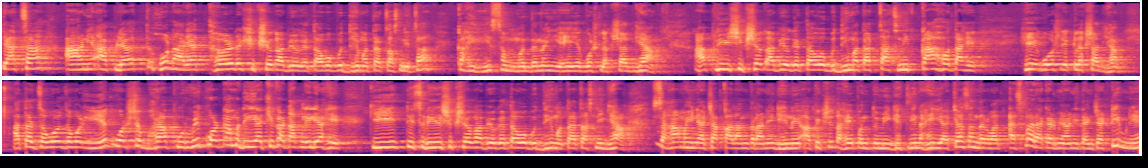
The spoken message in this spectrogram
त्याचा आणि आपल्या होणाऱ्या थर्ड शिक्षक अभियोग्यता व बुद्धिमत्ता चाचणीचा काहीही संबंध नाही आहे ही एक गोष्ट लक्षात घ्या. आपली शिक्षक अभियोग्यता व बुद्धिमत्ता चाचणी का होत आहे? ही गोष्ट एक लक्षात घ्या. आता जवळजवळ एक वर्षभरापूर्वी कोर्टामध्ये याचिका टाकलेली आहे की तिसरी शिक्षक अभियोग्यता व बुद्धिमत्ता चाचणी घ्या. सहा महिन्याच्या कालांतराने घेणे अपेक्षित आहे पण तुम्ही घेतली नाही. याच्या संदर्भात ॲस्पायर अकॅडमी आणि त्यांच्या टीमने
